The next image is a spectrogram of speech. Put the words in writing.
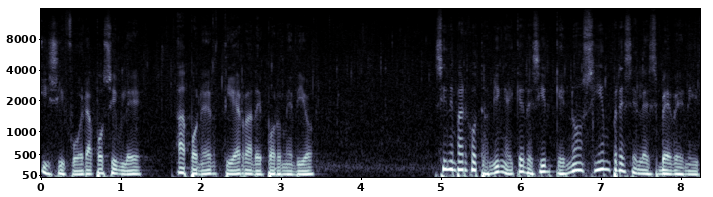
y, si fuera posible, a poner tierra de por medio. Sin embargo, también hay que decir que no siempre se les ve venir,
